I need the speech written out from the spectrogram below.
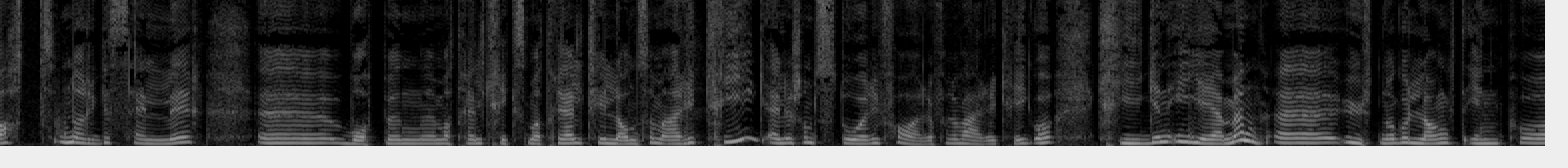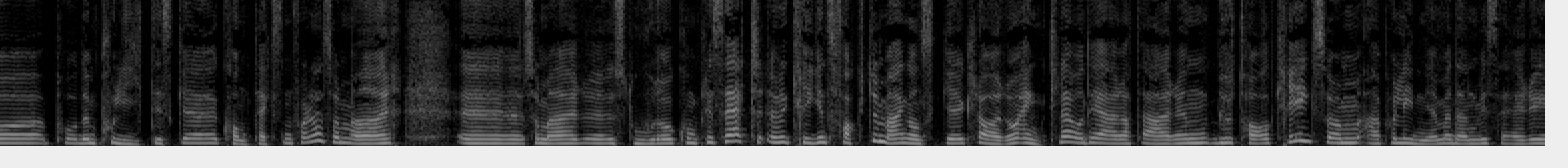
at Norge selger våpenmateriell, krigsmateriell, til land som er i krig, eller som står i fare for å være i krig. Og krigen i Jemen, uten å gå langt inn på, på den politiske konteksten for det, som er, som er eh, stor og komplisert. Eh, krigens faktum er ganske klare og enkle, og det er at det er en brutal krig som er på linje med den vi ser i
